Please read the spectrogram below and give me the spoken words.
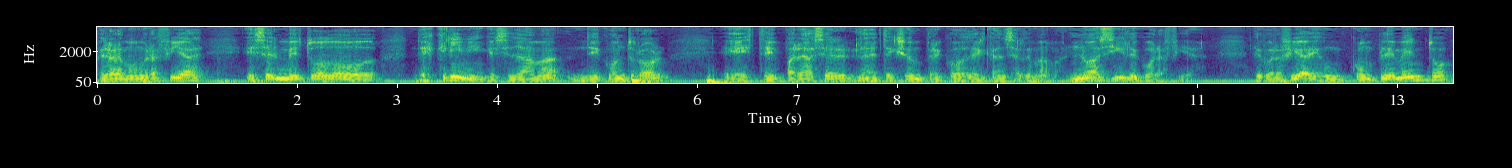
pero la mamografía es el método de screening que se llama, de control, este, para hacer la detección precoz del cáncer de mama. No así la ecografía. La ecografía es un complemento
